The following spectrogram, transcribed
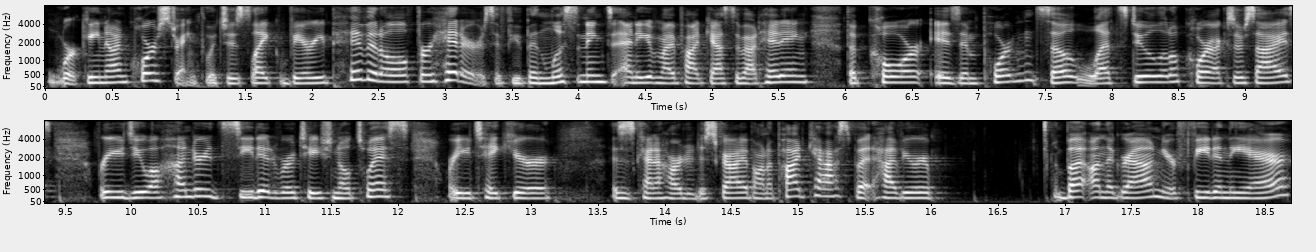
working on core strength, which is like very pivotal for hitters. If you've been listening to any of my podcasts about hitting, the core is important. So let's do a little core exercise where you do 100 seated rotational twists, where you take your, this is kind of hard to describe on a podcast, but have your butt on the ground, your feet in the air,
